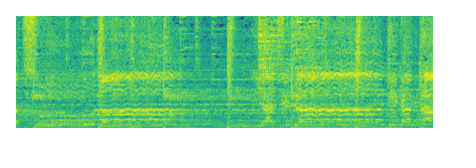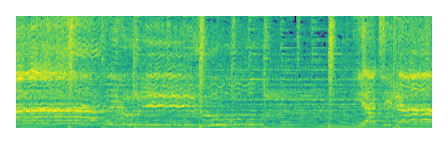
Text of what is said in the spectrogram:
отсюда. Я тебя никогда не увижу. Я тебя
